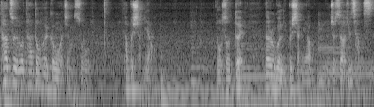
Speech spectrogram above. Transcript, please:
他最后他都会跟我讲说，他不想要。我说对，那如果你不想要，你就是要去尝试，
